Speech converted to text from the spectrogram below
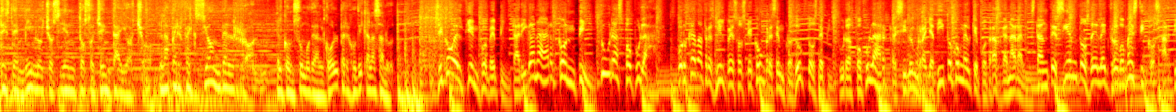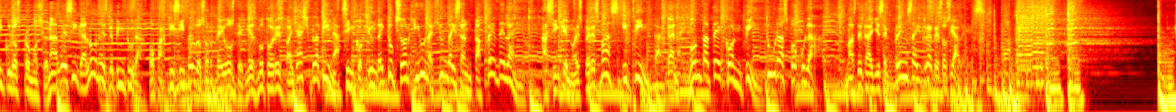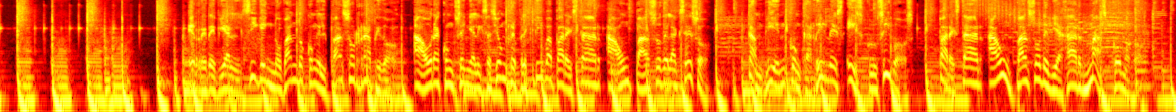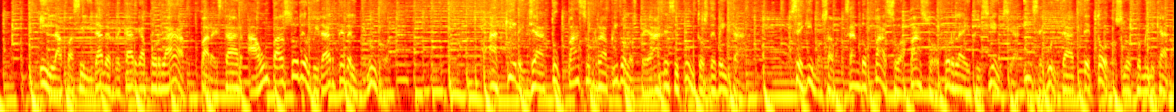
desde 1888, la perfección del ron. El consumo de alcohol perjudica la salud. Llegó el tiempo de pintar y ganar con Pinturas Popular. Por cada 3 mil pesos que compres en productos de Pinturas Popular, recibe un rayadito con el que podrás ganar al instante cientos de electrodomésticos, artículos promocionales y galones de pintura. O participe en los sorteos de 10 motores Bayash Platina, 5 Hyundai Tucson y una Hyundai Santa Fe del año. Así que no esperes más y pinta, gana y móntate con Pinturas Popular. Más detalles en prensa y redes sociales. RD Vial sigue innovando con el paso rápido, ahora con señalización reflectiva para estar a un paso del acceso. También con carriles exclusivos para estar a un paso de viajar más cómodo. Y la facilidad de recarga por la app para estar a un paso de olvidarte del menudo. Adquiere ya tu paso rápido los peajes y puntos de venta. Seguimos avanzando paso a paso por la eficiencia y seguridad de todos los dominicanos.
